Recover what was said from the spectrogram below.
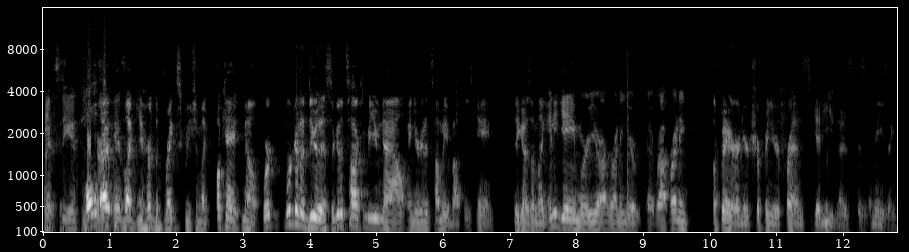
That's the hold, I, it's like you heard the brake screech. I'm like, okay, no, we're, we're going to do this. I'm going to talk to you now and you're going to tell me about this game because I'm like, any game where you're out running your, uh, out running a bear and you're tripping your friends to get eaten is, is amazing.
